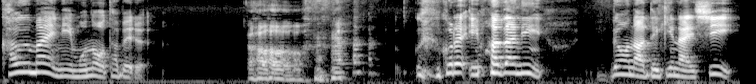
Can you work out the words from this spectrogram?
買う前に物を食べる。これいまだにできないし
